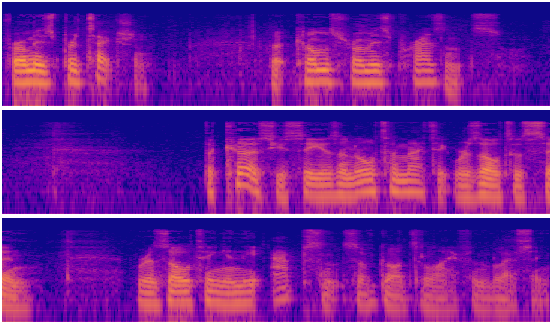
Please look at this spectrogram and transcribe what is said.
from his protection that comes from his presence. The curse, you see, is an automatic result of sin, resulting in the absence of God's life and blessing.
